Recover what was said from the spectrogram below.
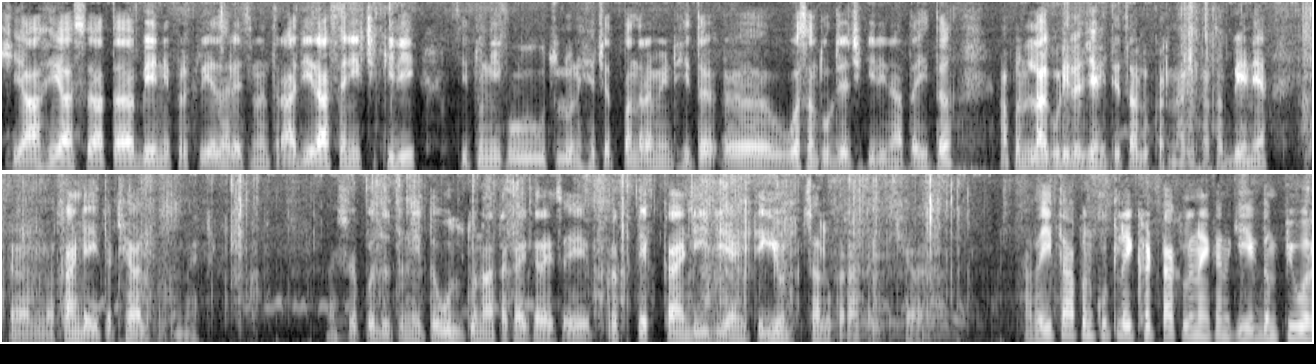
ही आहे असं आता बेने प्रक्रिया झाल्याच्यानंतर. आधी रासायनिकची केली तिथून एक उ- उचलून ह्याच्यात पंधरा मिनिट इथं वसंत ऊर्जाची केली ना आता इथं. आपण लागवडीला जे आहे ते चालू करणार आहेत आता. बेण्या कांड्या इथं ठेवायला पाहिजे नाही अशा पद्धतीने इथं उलटून आता काय करायचं आहे प्रत्येक कांडी जी आहे ती घेऊन चालू करा आता इथं ठेवायला. आता इथं आपण कुठलंही खत टाकलं नाही कारण की एकदम प्युअर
